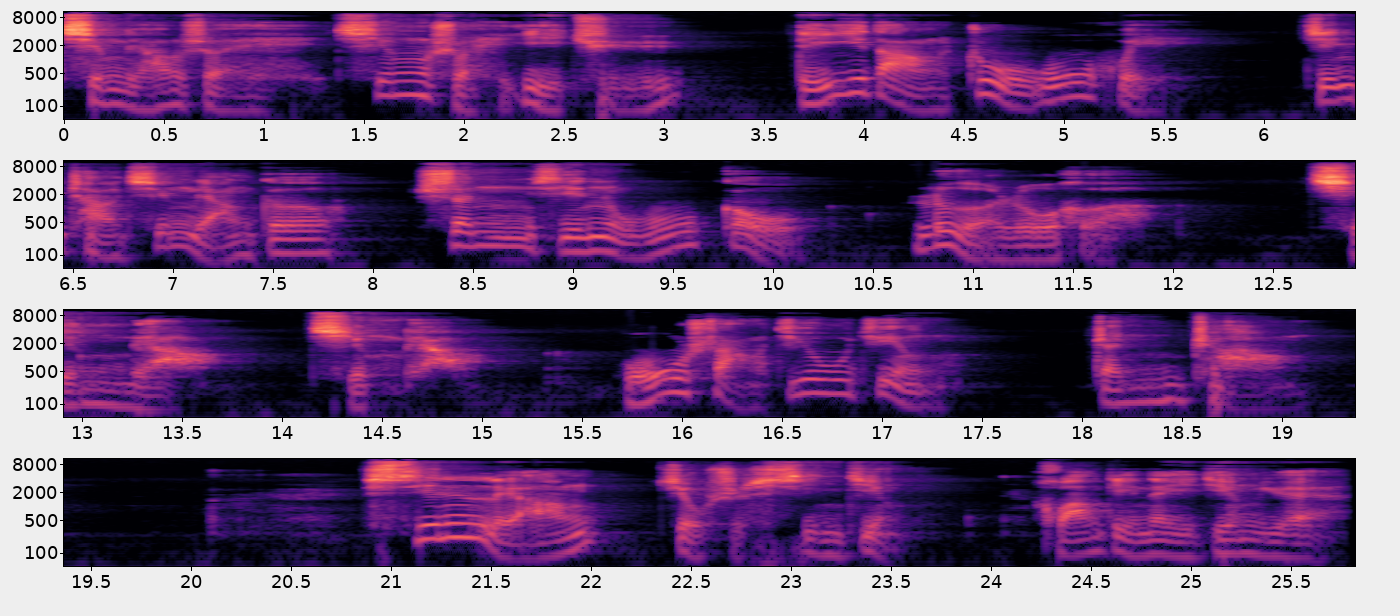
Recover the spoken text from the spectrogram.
清凉水，清水一渠，涤荡诸污秽。今唱清凉歌，身心无垢，乐如何？清凉，清凉。无上究竟真常，心凉就是心静。《黄帝内经》曰：“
